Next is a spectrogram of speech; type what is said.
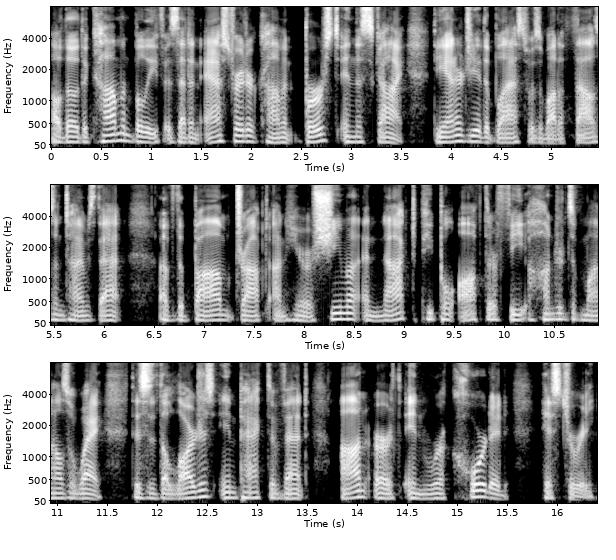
although the common belief is that an asteroid or comet burst in the sky. The energy of the blast was about a thousand times that of the bomb dropped on Hiroshima and knocked people off their feet hundreds of miles away. This is the largest impact event on Earth in recorded history.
